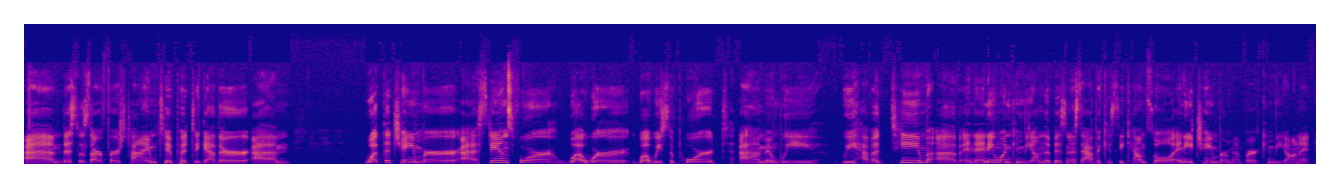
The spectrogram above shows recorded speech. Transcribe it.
Um, this was our first time to put together um, what the chamber uh, stands for, what we're what we support, um, and we we have a team of, and anyone can be on the Business Advocacy Council. Any chamber member can be on it.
